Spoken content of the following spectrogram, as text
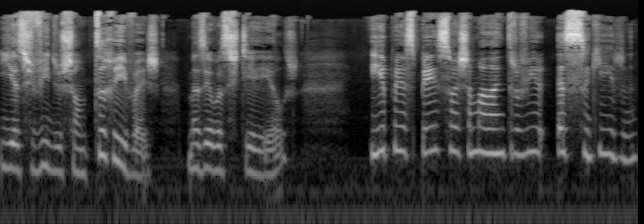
e esses vídeos são terríveis, mas eu assisti a eles e a PSP só é chamada a intervir a seguir.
